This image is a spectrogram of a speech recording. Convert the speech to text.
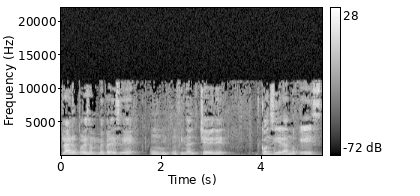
claro, por eso me parece un, un final chévere considerando que es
